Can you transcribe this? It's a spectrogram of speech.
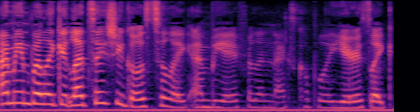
I mean, but like, let's say she goes to like MBA for the next couple of years, like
